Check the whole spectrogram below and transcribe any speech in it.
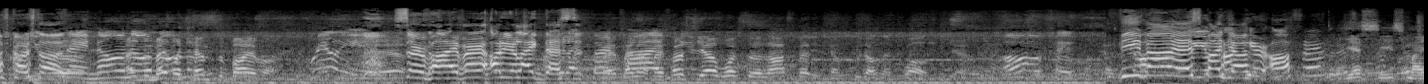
Of course not! Say no, no, I'm a no, metal no. camp survivor. Really? Survivor, or you like Like this? My, third my, my time? first year was the last metal camp, 2012. Yeah. Oh, okay. Viva Do you come España! here often? Yes, it's my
